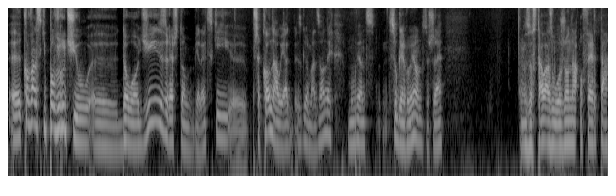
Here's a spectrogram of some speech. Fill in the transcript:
E, Kowalski powrócił e, do Łodzi, zresztą Bielecki e, przekonał jakby zgromadzonych, mówiąc, sugerując, że została złożona oferta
